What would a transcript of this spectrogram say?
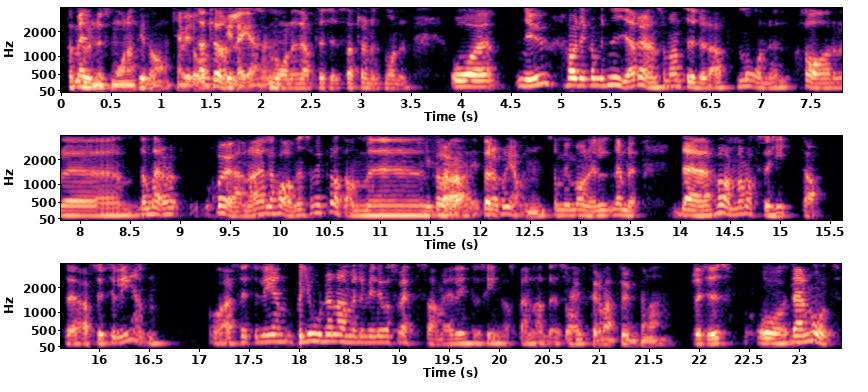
Saturnusmånen Titan kan vi då tillägga. Saturnusmånen, ja precis. Saturnusmånen. Och nu har det kommit nya rön som antyder att månen har eh, de här sjöarna eller haven som vi pratade om I förra, förra- programmet, Mm. som Emanuel nämnde. Där har man också hittat acetylen. Och acetylen, på jorden använder vi det att svetsa med, det är inte så himla spännande. Så. Ja, just det, de här tuberna. Precis. Och däremot,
